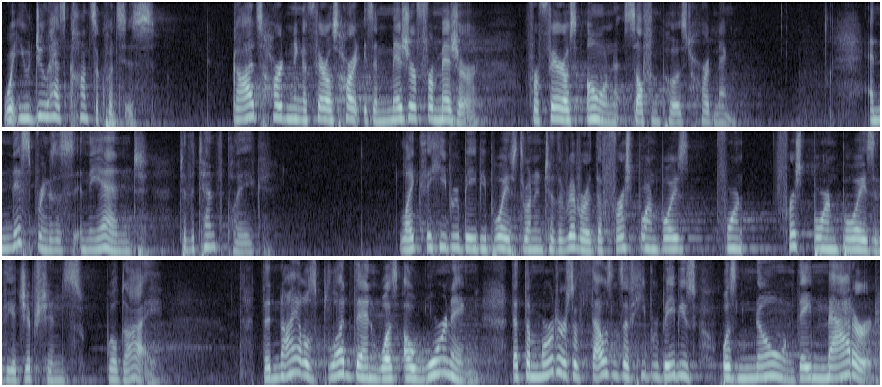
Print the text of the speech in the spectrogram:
What you do has consequences. God's hardening of Pharaoh's heart is a measure for measure for Pharaoh's own self imposed hardening. And this brings us in the end to the 10th plague. Like the Hebrew baby boys thrown into the river, the firstborn boys, firstborn boys of the Egyptians will die. The Nile's blood then was a warning that the murders of thousands of Hebrew babies was known, they mattered,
